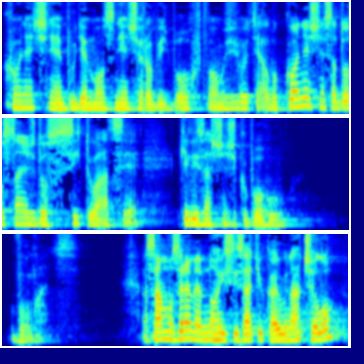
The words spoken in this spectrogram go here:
Konečne bude môcť niečo robiť Boh v tvojom živote, alebo konečne sa dostaneš do situácie, kedy začneš k Bohu volať. A samozrejme, mnohí si zaťukajú na čelo,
